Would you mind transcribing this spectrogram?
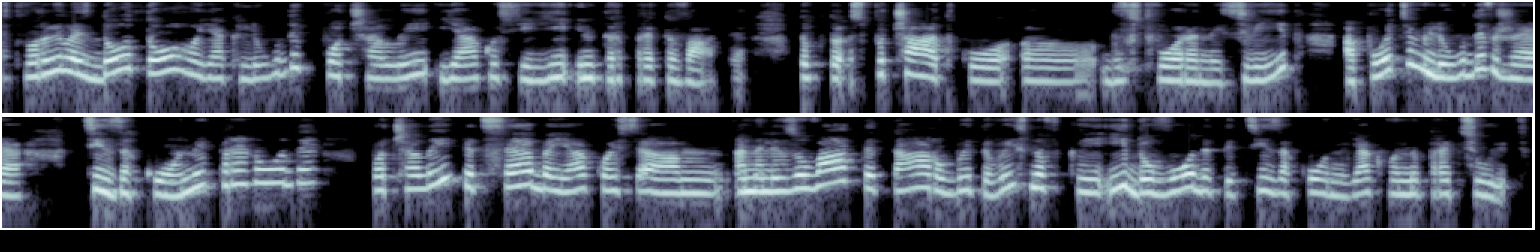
створилась до того, як люди почали якось її інтерпретувати. Тобто спочатку е, був створений світ, а потім люди вже ці закони природи почали під себе якось ем, аналізувати та робити висновки і доводити ці закони, як вони працюють.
